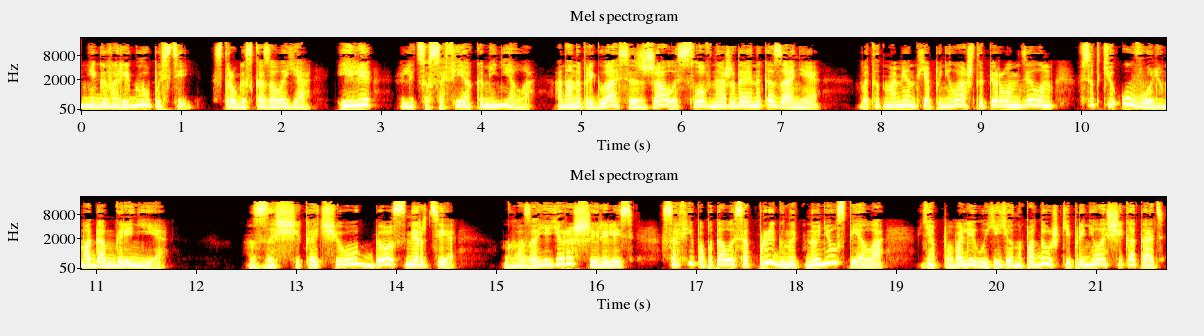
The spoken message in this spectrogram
«Не говори глупостей», — строго сказала я. «Или...» — лицо Софии окаменело. Она напряглась и сжалась, словно ожидая наказания. В этот момент я поняла, что первым делом все-таки уволю мадам Горенье. «Защекочу до смерти!» Глаза ее расширились. Софи попыталась отпрыгнуть, но не успела. Я повалила ее на подушки и приняла щекотать.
